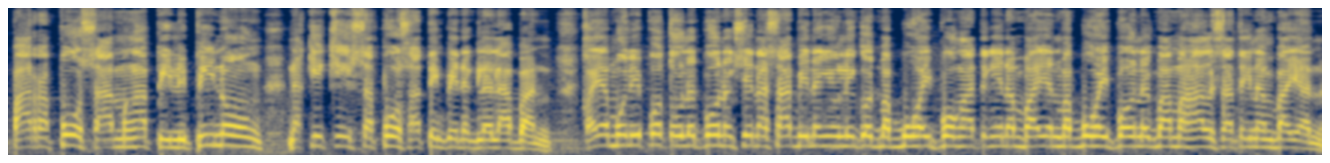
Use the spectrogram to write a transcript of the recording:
para po sa mga Pilipinong nakikisa po sa ating pinaglalaban. Kaya muli po tulad po ng sinasabi ng yung lingkod, mabuhay po ang ating inang bayan, mabuhay po ang nagmamahal sa ating inang bayan.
